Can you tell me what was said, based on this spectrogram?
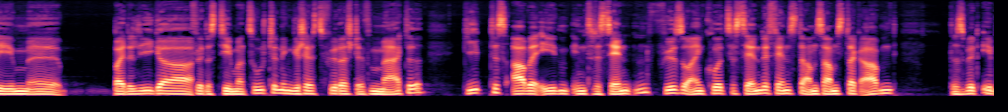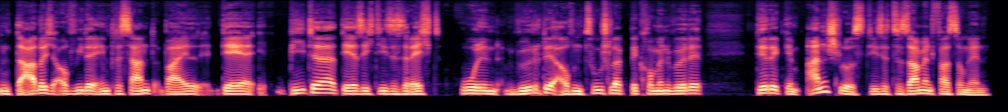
dem äh, bei der Liga für das Thema zuständigen Geschäftsführer Steffen Merkel gibt es aber eben Interessenten für so ein kurzes Sendefenster am Samstagabend. Das wird eben dadurch auch wieder interessant, weil der Bieter, der sich dieses Recht holen würde, auf einen Zuschlag bekommen würde, direkt im Anschluss diese Zusammenfassungen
